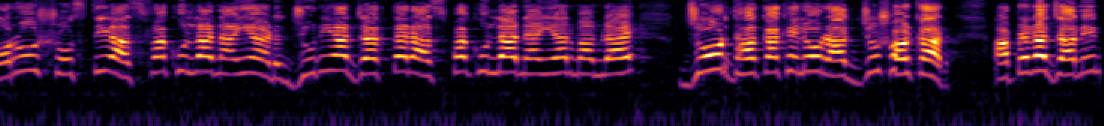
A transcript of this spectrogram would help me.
বড় স্বস্তি আসফাকুল্লাহ নাইয়ার, জুনিয়র ডাক্তার আসফাকুল্লাহ নাইয়ার মামলায় জোর ধাক্কা খেল রাজ্য সরকার। আপনারা জানেন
